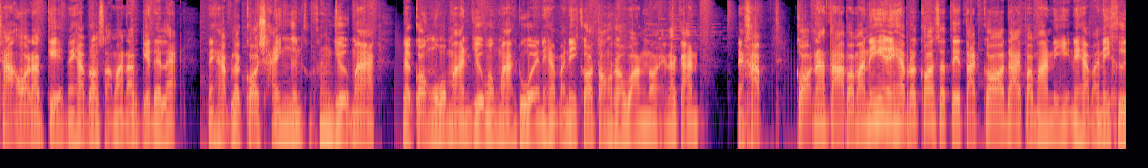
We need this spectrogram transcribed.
ชาออสอัปเกรดนะครับเราสามารถอัปเกรดได้แล้วนะครับแล้วก็ใช้เงินค่อนข้างเยอะมาก แล้วก็งบประมาณเยอะมากๆด้วยนะครับอันนี้ก็ต้องระวังหน่อยแล้วกัน นะครับเกาะหน้าตาประมาณนี้นะครับแล้วก็สเตตัสก็ได้ประมาณนี้นะครับอันนี้คือ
